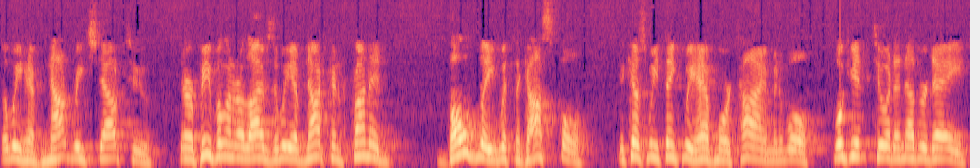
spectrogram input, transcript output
that we have not reached out to. There are people in our lives that we have not confronted boldly with the gospel because we think we have more time and we'll, we'll get to it another day.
